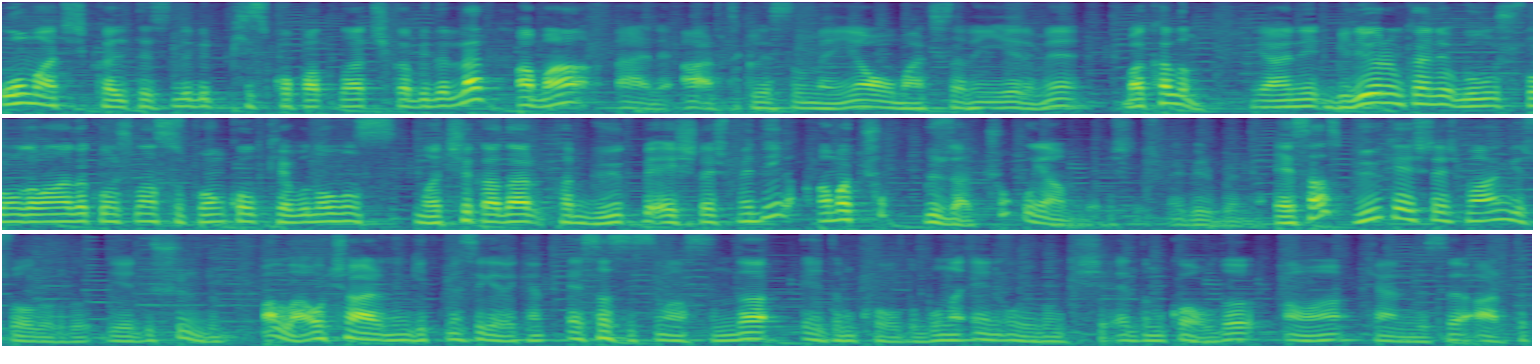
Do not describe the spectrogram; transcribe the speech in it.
O maç kalitesinde bir psikopatlığa çıkabilirler. Ama yani artık WrestleMania o maçların yeri mi? Bakalım. Yani biliyorum ki hani bu son zamanlarda konuşulan Stone Cold Kevin Owens maçı kadar tabii büyük bir eşleşme değil ama çok güzel, çok uyan bir eşleşme birbirine. Esas büyük eşleşme hangisi olurdu diye düşündüm. Vallahi o çağrının gitmesi gereken esas isim aslında Adam Cole'du. Buna en uygun kişi Adam Cole'du ama kendisi artık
